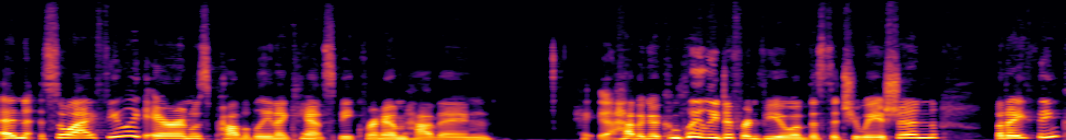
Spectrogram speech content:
and so I feel like Aaron was probably, and I can't speak for him, having having a completely different view of the situation. But I think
